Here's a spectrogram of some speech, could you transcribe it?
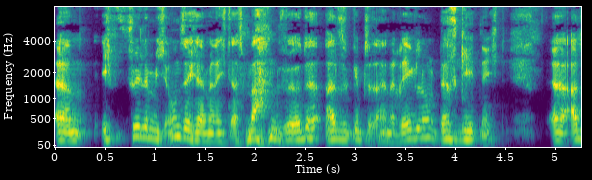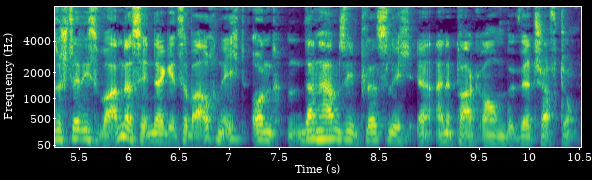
ähm, ich fühle mich unsicher, wenn ich das machen würde. Also gibt es eine Regelung, das geht nicht. Äh, also stelle ich es woanders hin, da geht es aber auch nicht. Und dann haben Sie plötzlich äh, eine Parkraumbewirtschaftung.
